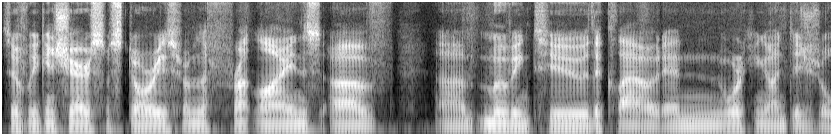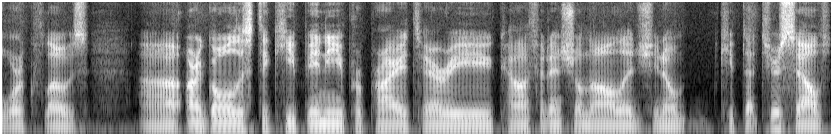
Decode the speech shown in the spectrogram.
So if we can share some stories from the front lines of um, moving to the cloud and working on digital workflows. Uh, our goal is to keep any proprietary, confidential knowledge, you know, keep that to yourselves,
